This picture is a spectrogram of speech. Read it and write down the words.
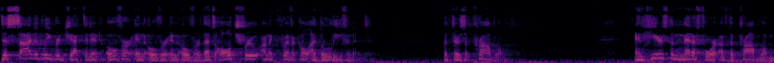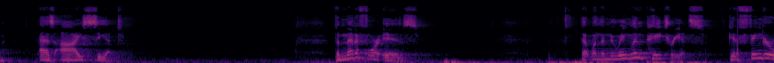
decidedly rejected it over and over and over. That's all true, unequivocal. I believe in it. But there's a problem. And here's the metaphor of the problem as I see it. The metaphor is that when the New England Patriots get a finger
